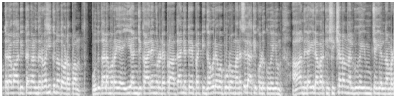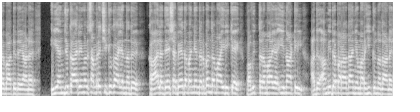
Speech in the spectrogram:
ഉത്തരവാദിത്തങ്ങൾ നിർവഹിക്കുന്നതോടൊപ്പം പുതുതലമുറയെ ഈ അഞ്ച് കാര്യങ്ങളുടെ പ്രാധാന്യത്തെപ്പറ്റി ഗൗരവപൂർവം മനസ്സിലാക്കി കൊടുക്കുകയും ആ നിലയിൽ അവർക്ക് ശിക്ഷണം നൽകുകയും ചെയ്യൽ നമ്മുടെ ബാധ്യതയാണ്. ഈ അഞ്ചു കാര്യങ്ങൾ സംരക്ഷിക്കുക എന്നത് കാലദേശഭേദമന്യ നിർബന്ധമായിരിക്കെ പവിത്രമായ ഈ നാട്ടിൽ അത് അമിത പ്രാധാന്യം അർഹിക്കുന്നതാണ്.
